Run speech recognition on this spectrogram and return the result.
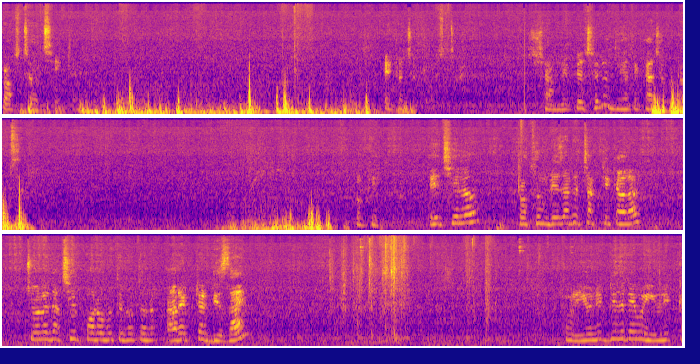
টপসটা হচ্ছে এটা। এটা হচ্ছে টপসটা সামনে পেছনে দুই হাতে কাজ টপসের ওকে এই ছিল প্রথম ডিজাইনের চারটি কালার চলে যাচ্ছি পরবর্তী নতুন আরেকটা ডিজাইন ইউনিক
